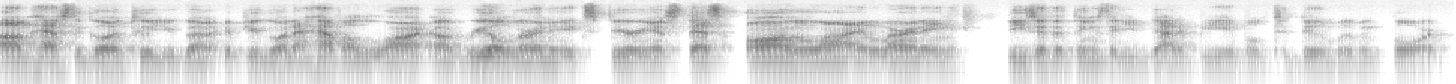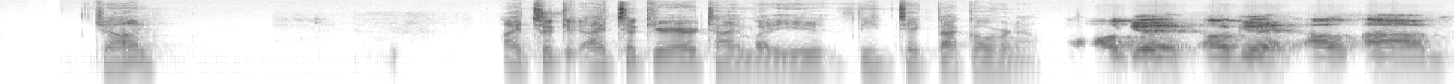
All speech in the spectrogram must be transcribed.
um, has to go into you're going if you're going to have a, a real learning experience that's online learning. These are the things that you've got to be able to do moving forward. John. I took I took your airtime, buddy. You, you take back over now. All good, all good. I'll um,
